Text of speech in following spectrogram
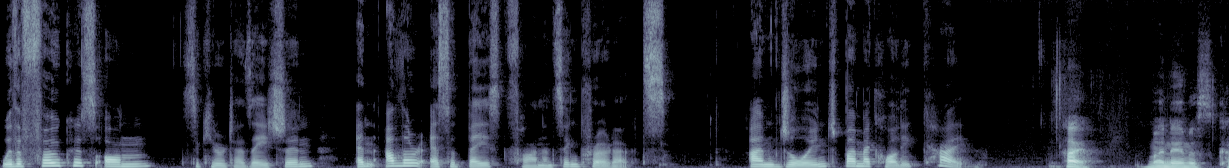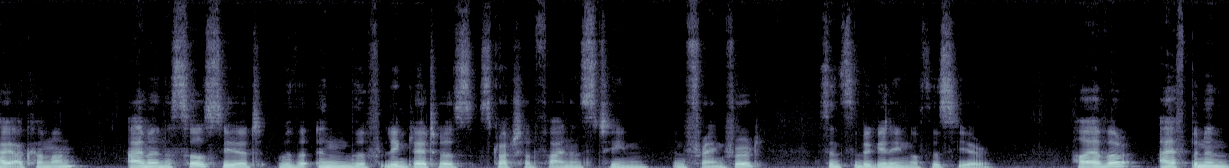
with a focus on securitization and other asset based financing products. I'm joined by my colleague Kai. Hi, my name is Kai Ackermann. I'm an associate within the Linklaters Structured Finance team in Frankfurt since the beginning of this year. However, I've been in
